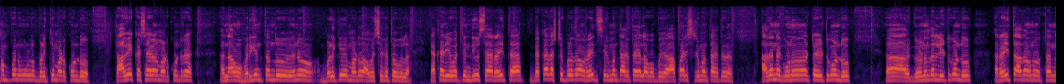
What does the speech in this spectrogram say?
ಸಂಪನ್ಮೂಲ ಬಳಕೆ ಮಾಡಿಕೊಂಡು, ತಾವೇ ಕಷಾಯಗಳು ಮಾಡಿಕೊಂಡ್ರೆ ನಾವು ಹೊರಗಿನ ತಂದು ಏನು ಬಳಕೆ ಮಾಡೋ ಅವಶ್ಯಕತೆ ಹೋಗಲ್ಲ ಯಾಕಂದ್ರೆ ಇವತ್ತಿನ ದಿವಸ ರೈತ ಬೇಕಾದಷ್ಟು ಬೆಳೆದ್ರೆ ಅವ್ನು ರೈತ ಶ್ರೀಮಂತ ಆಗ್ತಾಯಿಲ್ಲ ಒಬ್ಬ ವ್ಯಾಪಾರಿ ಶ್ರೀಮಂತ ಆಗ್ತಾಯಿದ್ದಾನೆ ಅದನ್ನು ಗುಣಮಟ್ಟ ಇಟ್ಕೊಂಡು ಗುಣದಲ್ಲಿ ಇಟ್ಕೊಂಡು ರೈತ ಆದವನು ತನ್ನ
